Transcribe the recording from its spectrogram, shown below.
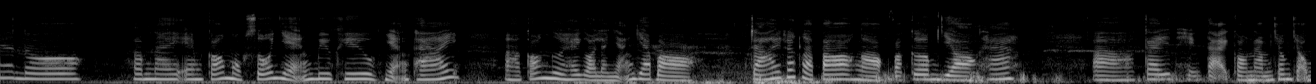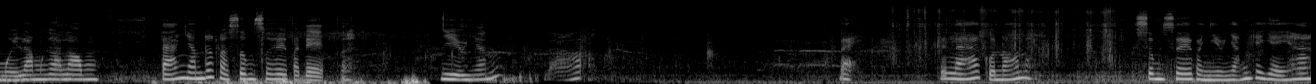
Hello, hôm nay em có một số nhãn BQ, nhãn Thái, à, có người hay gọi là nhãn da bò. Trái rất là to, ngọt và cơm giòn ha. À, cây hiện tại còn nằm trong chậu 15 gallon, tán nhánh rất là xum xuê và đẹp nè. Nhiều nhánh, đó. Đây, cái lá của nó này, xum xuê và nhiều nhánh như vậy ha.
